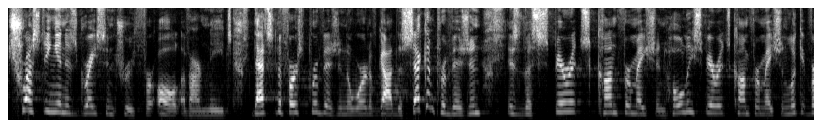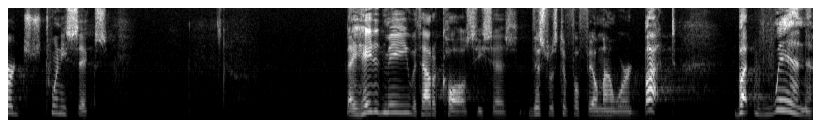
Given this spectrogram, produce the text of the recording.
trusting in his grace and truth for all of our needs. That's the first provision, the word of God. The second provision is the Spirit's confirmation, Holy Spirit's confirmation. Look at verse 26. They hated me without a cause, he says. This was to fulfill my word. But but when,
